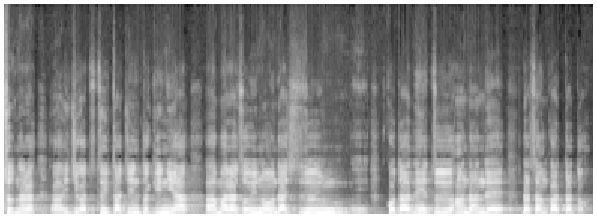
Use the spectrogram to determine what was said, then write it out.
そんなら1月1日の時にはまだそういうのを出することはねえという判断で出さんかったと。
